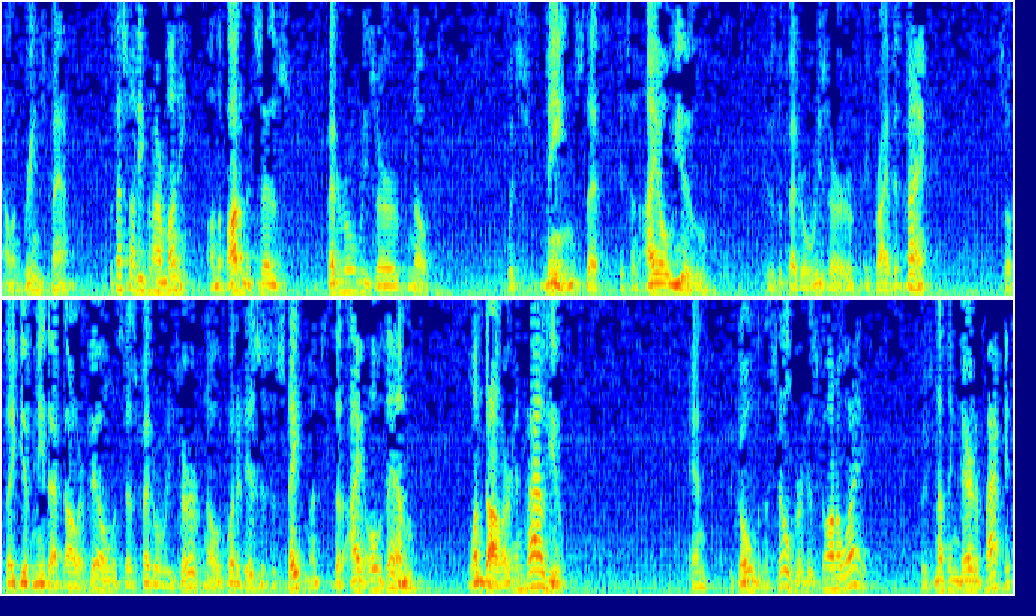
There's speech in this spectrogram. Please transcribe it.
Alan Greenspan. But that's not even our money. On the bottom it says Federal Reserve Note, which means that it's an IOU to the Federal Reserve, a private bank. So if they give me that dollar bill that says Federal Reserve Note, what it is is a statement that I owe them one dollar in value. And the gold and the silver has gone away. There's nothing there to back it.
